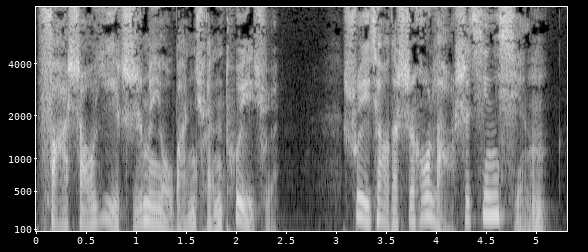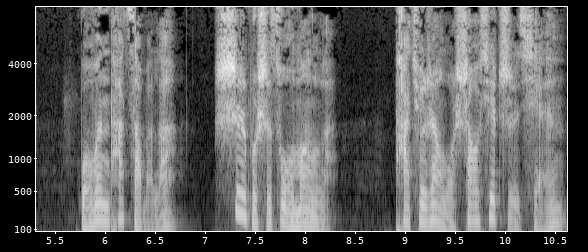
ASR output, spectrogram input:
发烧一直没有完全退去，睡觉的时候老是惊醒。我问他怎么了。”是不是做梦了？他却让我烧些纸钱，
